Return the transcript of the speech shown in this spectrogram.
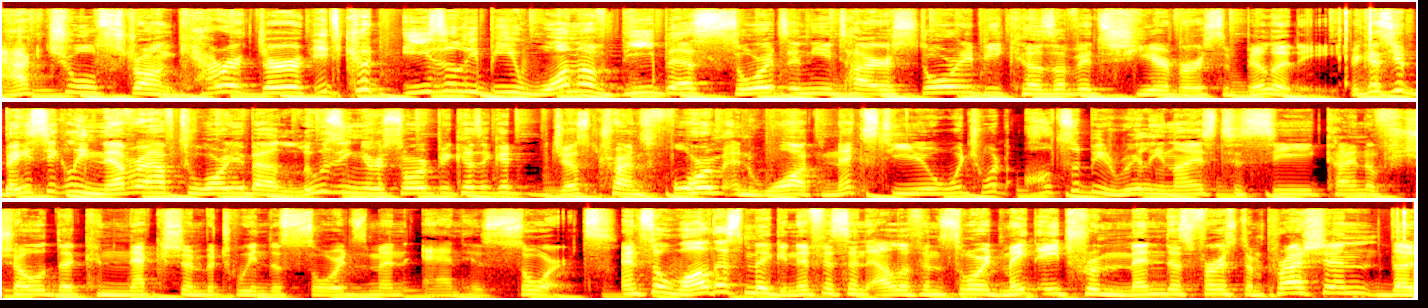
actual strong character, it could easily be one of the best swords in the entire story because of its sheer versatility. Because you basically never have to worry about losing your sword because it could just transform and walk next to you, which would also be really nice to see kind of show the connection between the swordsman and his sword. And so while this magnificent elephant sword made a tremendous first impression, the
